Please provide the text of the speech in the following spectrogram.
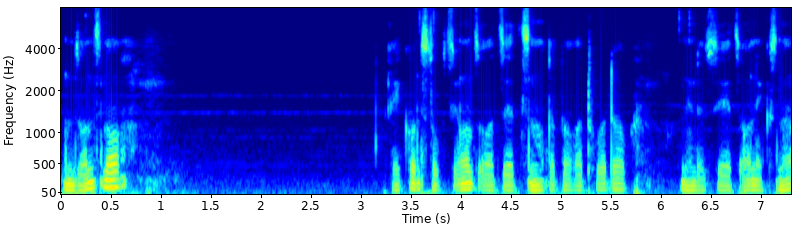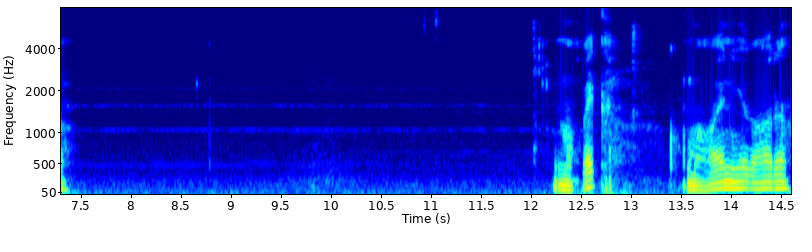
Und sonst noch? Rekonstruktionsort setzen, Reparaturdock. Ne, das ist ja jetzt auch nichts, ne? Noch weg. Gucken wir rein hier gerade.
